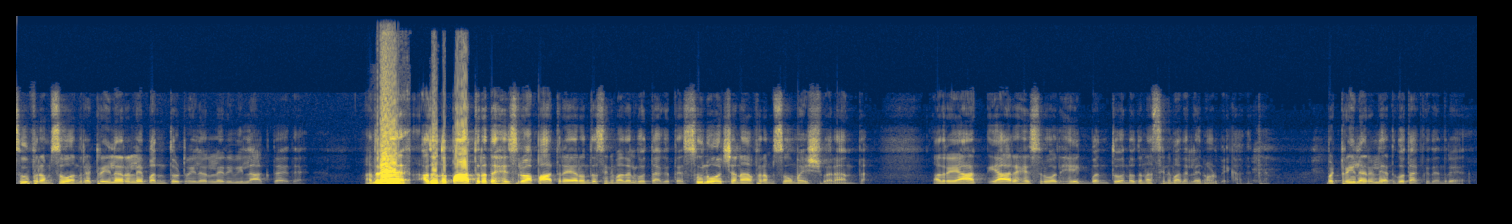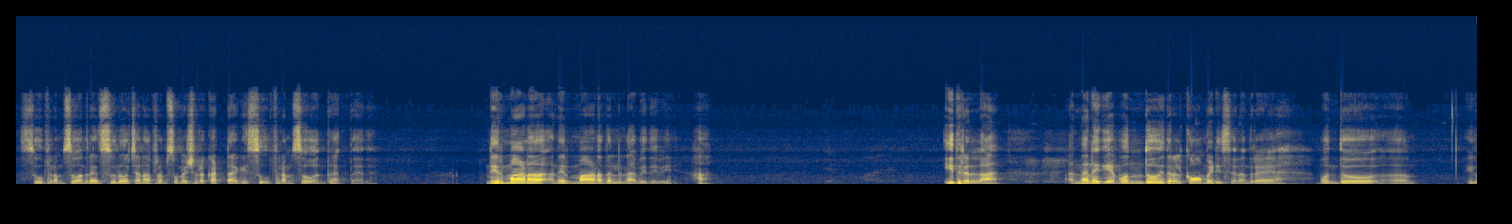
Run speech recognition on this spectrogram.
ಸೂಪ್ರಮ್ ಸೋ ಅಂದರೆ ಟ್ರೈಲರಲ್ಲೇ ಬಂತು, ಟ್ರೈಲರಲ್ಲೇ ರಿವೀಲ್ ಆಗ್ತಾ ಇದೆ. ಅಂದರೆ ಅದೊಂದು ಪಾತ್ರದ ಹೆಸರು, ಆ ಪಾತ್ರ ಯಾರು ಅಂತ ಸಿನಿಮಾದಲ್ಲಿ ಗೊತ್ತಾಗುತ್ತೆ. ಸುಲೋಚನಾ ಫ್ರಮ್ ಸೋಮೇಶ್ವರ ಅಂತ. ಆದರೆ ಯಾಕೆ, ಯಾರ ಹೆಸರು, ಅದು ಹೇಗೆ ಬಂತು ಅನ್ನೋದನ್ನ ಸಿನಿಮಾದಲ್ಲೇ ನೋಡಬೇಕಾಗುತ್ತೆ. ಬಟ್ ಟ್ರೈಲರಲ್ಲಿ ಅದು ಗೊತ್ತಾಗ್ತಿದೆ, ಅಂದರೆ ಸೂ ಫ್ರಮ್ ಸೋ ಅಂದರೆ ಸುಲೋಚನಾ ಫ್ರಮ್ ಸೋಮೇಶ್ವರ ಕಟ್ಟಾಗಿ ಸೂ ಫ್ರಮ್ ಸೋ ಅಂತ ಆಗ್ತಾ ಇದೆ. ನಿರ್ಮಾಣ, ನಿರ್ಮಾಣದಲ್ಲಿ ನಾವಿದ್ದೀವಿ. ಹಾಂ. ಇದರಲ್ಲ, ನನಗೆ ಒಂದು ಇದರಲ್ಲಿ ಕಾಮಿಡಿ ಸರ್ ಅಂದರೆ ಒಂದು ಈಗ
